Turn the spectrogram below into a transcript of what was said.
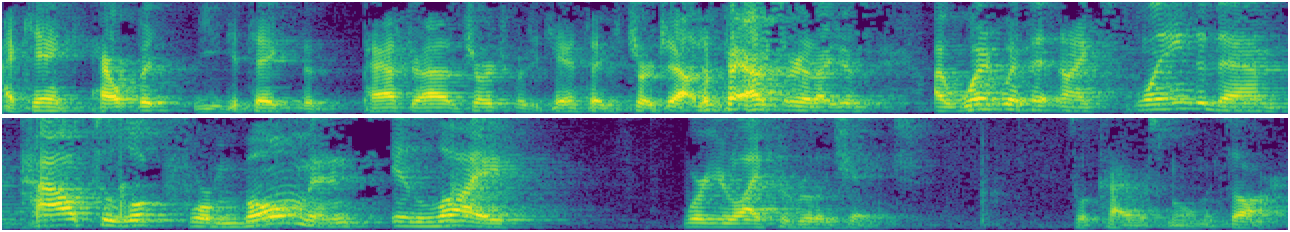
I can't help it. You can take the pastor out of the church, but you can't take the church out of the pastor. And I just, I went with it and I explained to them how to look for moments in life where your life could really change. That's what Kairos moments are.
